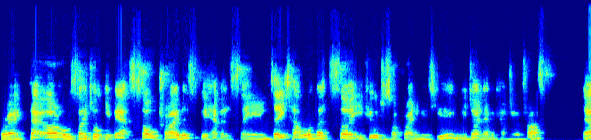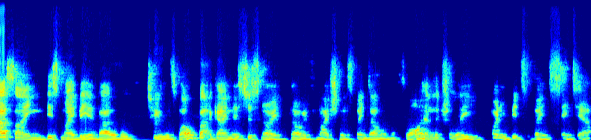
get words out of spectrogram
Correct. They are also talking about sole traders. We haven't seen any detail of it. So if you're just operating as you and you don't have a company or trust, they are saying this may be available to you as well. But again, there's just no no information. It's been done on the fly, and literally only bits have been sent out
